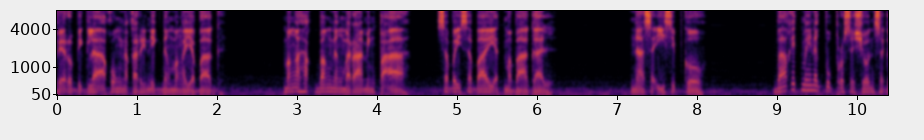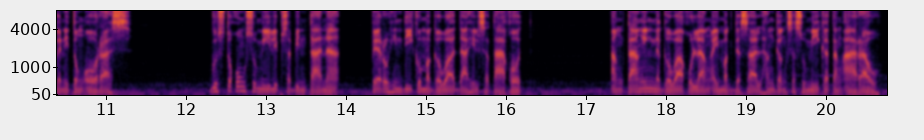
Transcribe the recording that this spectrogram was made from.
Pero bigla akong nakarinig ng mga yabag. Mga hakbang ng maraming paa, sabay-sabay at mabagal. Nasa isip ko, bakit may nagpuprosesyon sa ganitong oras? Gusto kong sumilip sa bintana pero hindi ko magawa dahil sa takot. Ang tanging nagawa ko lang ay magdasal hanggang sa sumikat ang araw.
